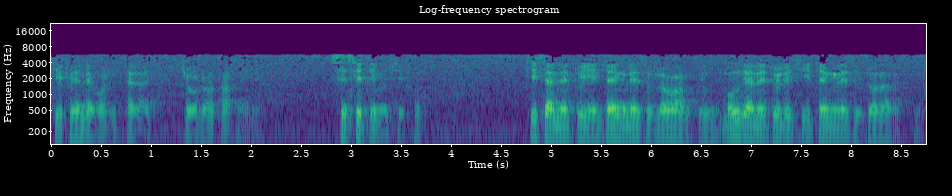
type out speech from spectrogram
ဖြစ်ဖဲနဲ့ပေါ့လေအဲ့ဒါကြော်လွှတ်သွားနိုင်တယ်စစ်စစ်တည်းမဖြစ်ဘူး ချစ်စံနဲ့တွေ့ရင်တိုင်းကလေးဆိုလောဘမရှိဘူးမုန်းစံနဲ့တွေ့လို့ရှိရင်တိုင်းကလေးဆိုဒေါသမရှိဘူး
